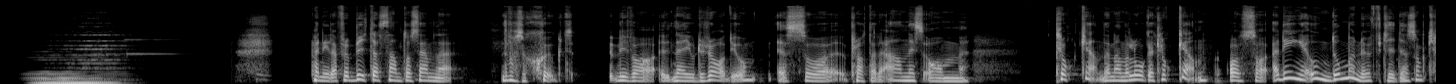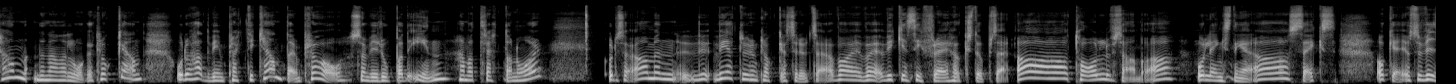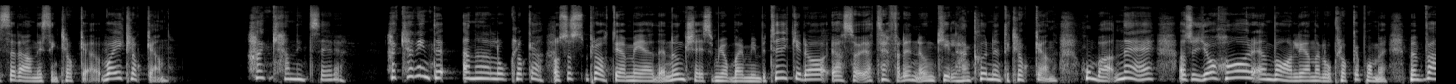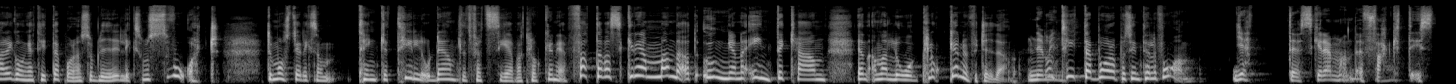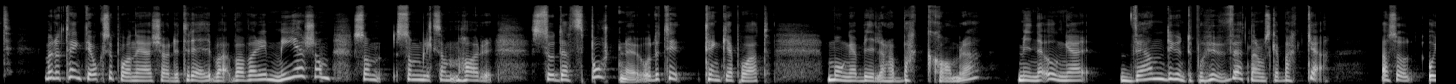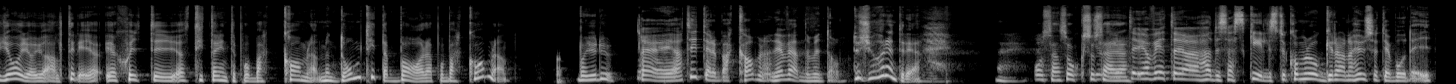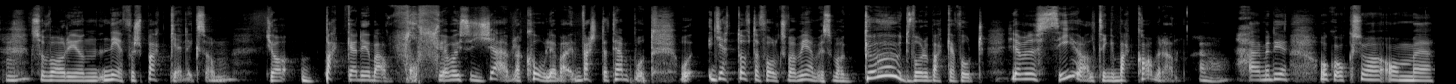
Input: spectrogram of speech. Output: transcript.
Pernilla, för att byta samtalsämne. Det var så sjukt. Vi var, när jag gjorde radio eh, så pratade Anis om klockan, den analoga klockan och sa att det är inga ungdomar nu för tiden som kan den analoga klockan. Och då hade vi en praktikant där, en prao, som vi ropade in. Han var 13 år. Och då sa jag, ja men vet du hur en klocka ser ut? Så här, vad, vad, vilken siffra är högst upp? Så här, ja, 12 sa han då. Ja. Och längst ner, ja, 6. Okej, okay, och så visade han i sin klocka. Vad är klockan? Han kan inte säga det. Han kan inte en analog klocka. Och så pratade jag med en ung tjej som jobbar i min butik idag. Alltså, jag träffade en ung kille, han kunde inte klockan. Hon bara, nej, alltså jag har en vanlig analog klocka på mig. Men varje gång jag tittar på den så blir det liksom svårt. Då måste jag liksom tänka till ordentligt för att se vad klockan är. Fatta vad skrämmande att ungarna inte kan en analog klocka nu för tiden. Nej, men... De tittar bara på sin telefon. Jätteskrämmande faktiskt. Men då tänkte jag också på när jag körde till dig, vad, vad var det mer som, som, som liksom har suddats bort nu? Och då tänker jag på att många bilar har backkamera. Mina ungar vänder ju inte på huvudet när de ska backa. Alltså, och jag gör ju alltid det. Jag, jag, skiter jag tittar inte på backkameran, men de tittar bara på backkameran. Vad gör du? Jag tittar i backkameran, jag vänder mig inte om. Du gör inte det? Nej. Nej. Och sen så också så här... Jag vet, jag vet att jag hade så skills. Du kommer ihåg gröna huset jag bodde i? Mm. Så var det ju en nedförsbacke liksom. Mm. Jag backade ju bara. Jag var ju så jävla cool. Jag bara värsta tempot. Och jätteofta folk som var med mig som bara Gud vad du backar fort. Jag ser ju allting i backkameran. Ja. Nej, men det, och också om eh,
